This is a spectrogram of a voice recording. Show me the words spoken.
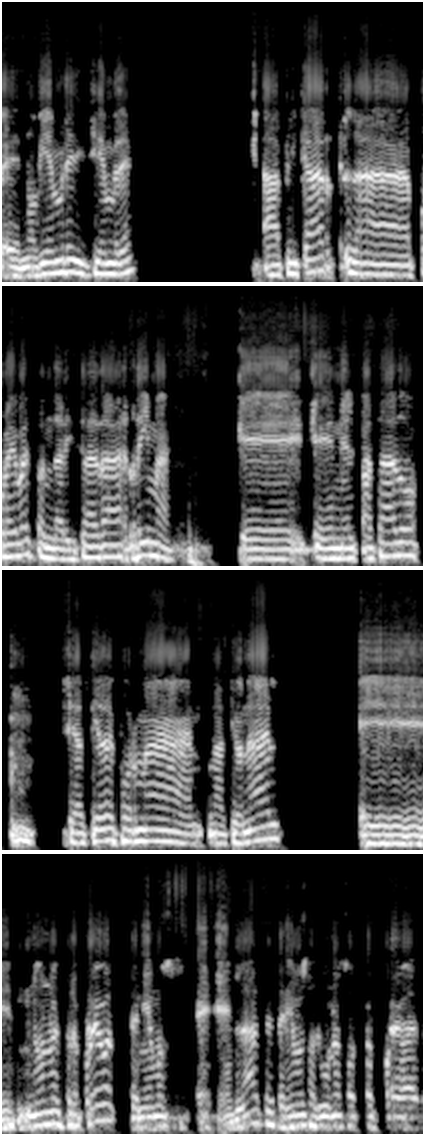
eh, noviembre, diciembre, a aplicar la prueba estandarizada RIMA, que, que en el pasado se hacía de forma nacional, eh, no nuestra prueba, teníamos eh, enlaces, teníamos algunas otras pruebas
